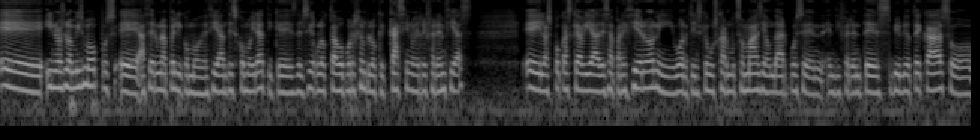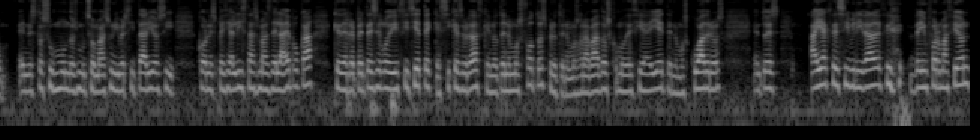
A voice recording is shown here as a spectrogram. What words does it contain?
Eh, y no es lo mismo pues, eh, hacer una peli, como decía antes, como Irati, que es del siglo VIII, por ejemplo, que casi no hay referencias. Eh, y las pocas que había desaparecieron y bueno, tienes que buscar mucho más y ahondar pues en, en, diferentes bibliotecas o en estos submundos mucho más universitarios y con especialistas más de la época que de repente es siglo XVII, que sí que es verdad que no tenemos fotos, pero tenemos grabados, como decía ella, y tenemos cuadros. Entonces, hay accesibilidad de, de información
